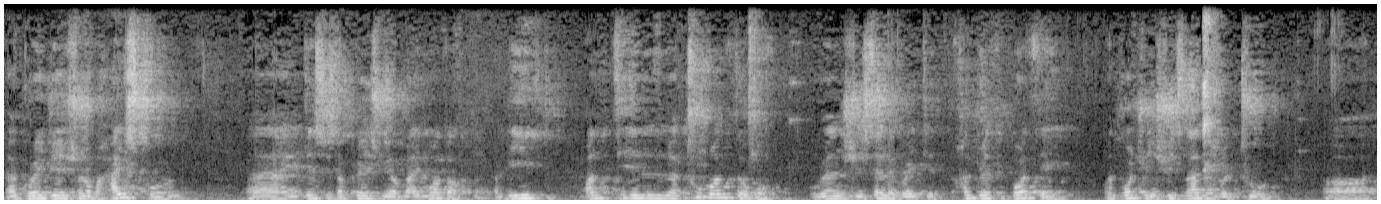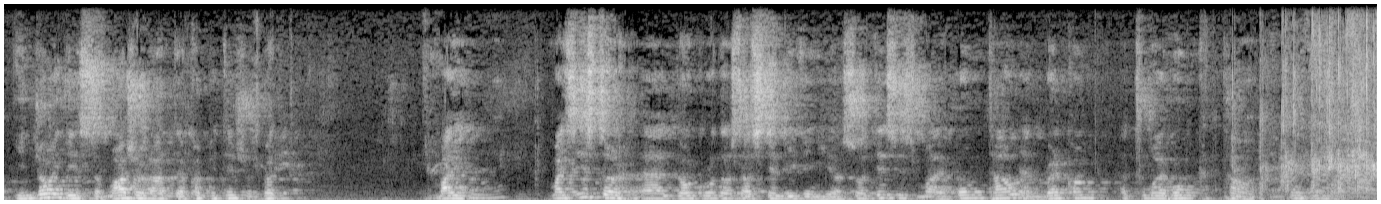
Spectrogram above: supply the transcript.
uh, graduation of high school. And this is the place where my mother lived until uh, two months ago when she celebrated 100th birthday. Unfortunately, she's not able to uh, enjoy this martial art uh, competition, but my my sister and your brothers are still living here, so this is my hometown, and welcome uh, to my hometown. Thank you much.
